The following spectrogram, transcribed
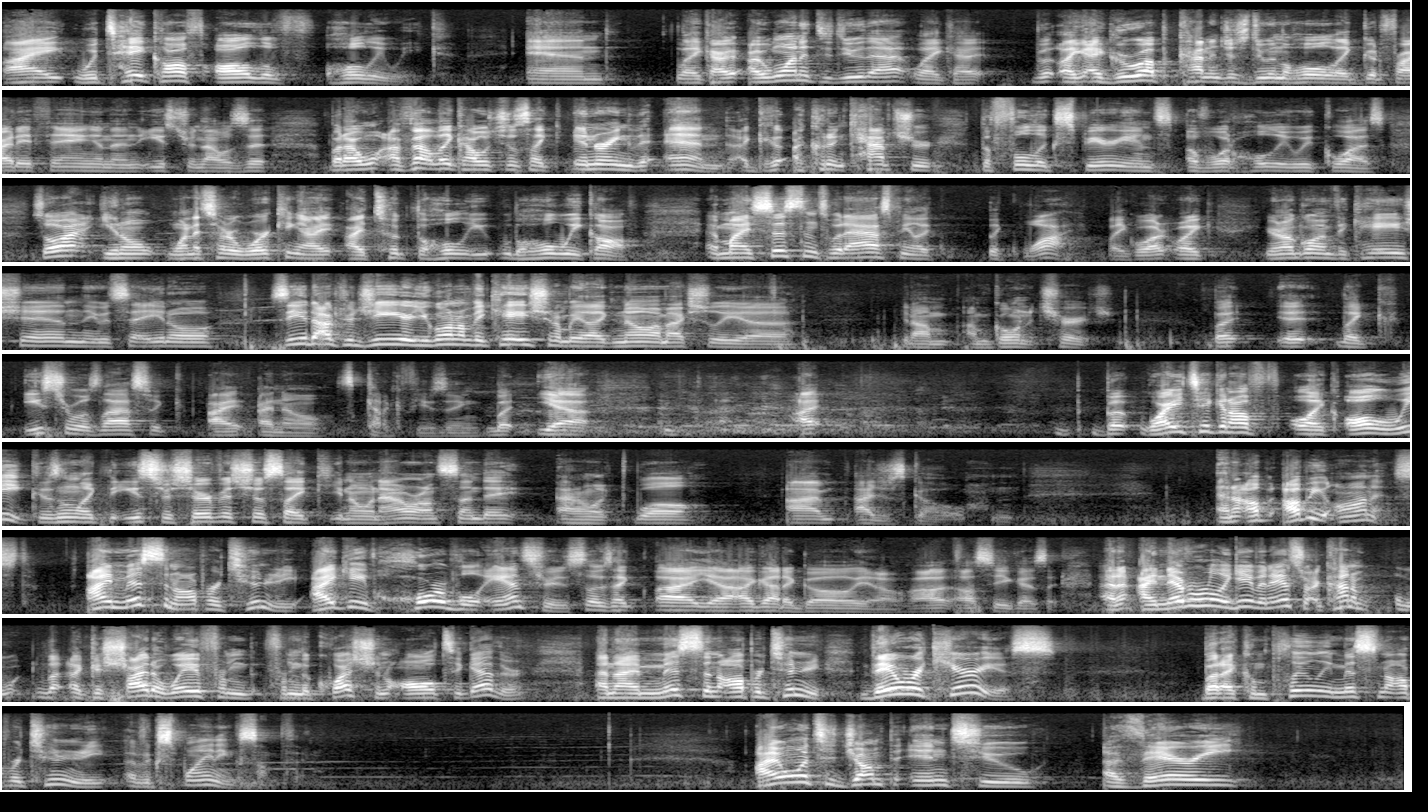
I would take off all of Holy Week. And like I, I wanted to do that. Like I but like I grew up kind of just doing the whole like Good Friday thing and then Easter and that was it. But I, I felt like I was just like entering the end. I, I couldn't capture the full experience of what Holy Week was. So I, you know, when I started working, I, I took the whole the whole week off. And my assistants would ask me like, like why? Like what? Like you're not going on vacation? They would say, you know, see you, Dr. G. Are you going on vacation? I'll be like, no, I'm actually, uh, you know, I'm, I'm going to church. But it, like Easter was last week. I, I know it's kind of confusing, but yeah, I. But why are you taking off like all week? Isn't like the Easter service just like you know an hour on Sunday? And I'm like, well, I'm, I just go. And I'll, I'll be honest. I missed an opportunity. I gave horrible answers. So I was like, uh, yeah, I gotta go. You know, I'll, I'll, see you guys later. And I never really gave an answer. I kind of like shied away from from the question altogether, and I missed an opportunity. They were curious, but I completely missed an opportunity of explaining something. I want to jump into a very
